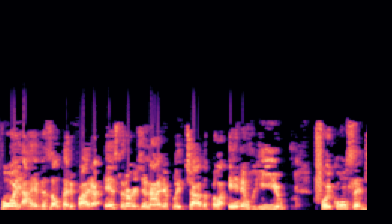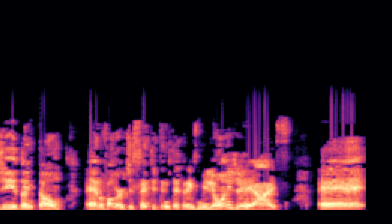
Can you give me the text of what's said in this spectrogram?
foi a revisão tarifária extraordinária pleiteada pela Enel Rio. Foi concedida, então, é, no valor de 133 milhões de reais. É,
